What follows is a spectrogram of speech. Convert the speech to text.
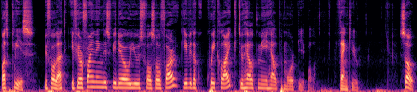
But please, before that, if you're finding this video useful so far, give it a quick like to help me help more people. Thank you. So,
